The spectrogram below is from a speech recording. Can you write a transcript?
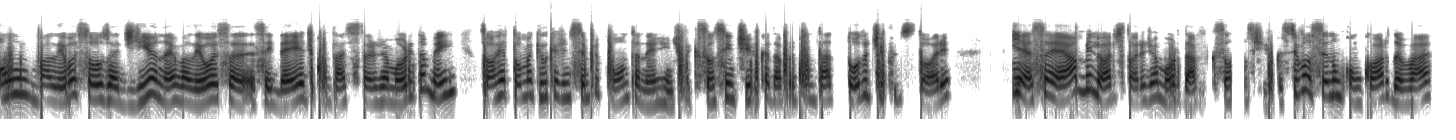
Então, valeu essa ousadia, né? Valeu essa, essa ideia de contar essa história de amor e também só retoma aquilo que a gente sempre conta, né, gente? Ficção científica dá para contar todo tipo de história. E essa é a melhor história de amor da ficção científica. Se você não concorda, vá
